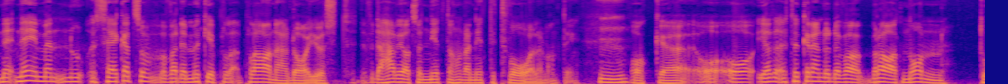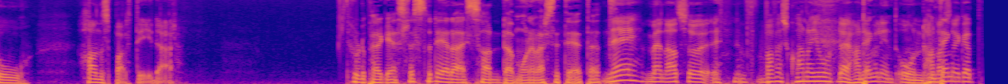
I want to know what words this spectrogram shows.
Nej, nej men nu, säkert så var det mycket pla- planer då just. Det här var ju alltså 1992 eller någonting. Mm. Och, eh, och, och jag tycker ändå det var bra att någon tog hans parti där. Tror du Per Gessle studerar i Saddam-universitetet? Nej, men alltså varför skulle han ha gjort det? Han Tänk- är väl inte ond? Han tänk- har säkert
